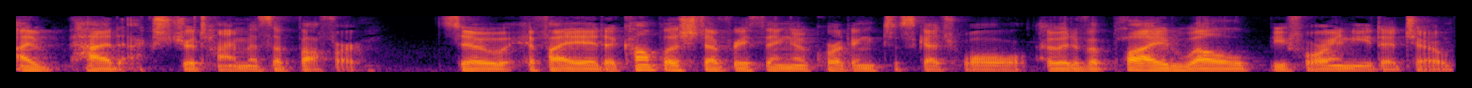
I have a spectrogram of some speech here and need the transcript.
I had extra time as a buffer. So if I had accomplished everything according to schedule, I would have applied well before I needed to.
